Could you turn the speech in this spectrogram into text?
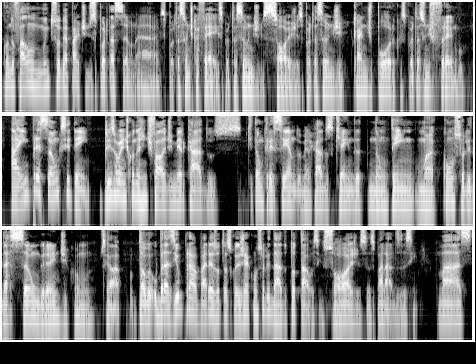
quando falam muito sobre a parte de exportação, né? Exportação de café, exportação de soja, exportação de carne de porco, exportação de frango. A impressão que se tem, principalmente quando a gente fala de mercados que estão crescendo, mercados que ainda não têm uma consolidação grande, como, sei lá, o Brasil para várias outras coisas já é consolidado total, assim, soja, essas paradas assim. Mas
